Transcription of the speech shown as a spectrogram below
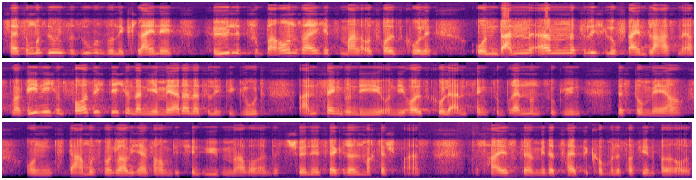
Das heißt, man muss irgendwie versuchen, so eine kleine Höhle zu bauen, sage ich jetzt mal aus Holzkohle und dann ähm, natürlich Luft reinblasen. Erstmal wenig und vorsichtig und dann je mehr dann natürlich die Glut anfängt und die, und die Holzkohle anfängt zu brennen und zu glühen, desto mehr. Und da muss man, glaube ich, einfach ein bisschen üben. Aber das Schöne ist ja, Grillen macht ja Spaß. Das heißt, äh, mit der Zeit bekommt man das auf jeden Fall raus.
